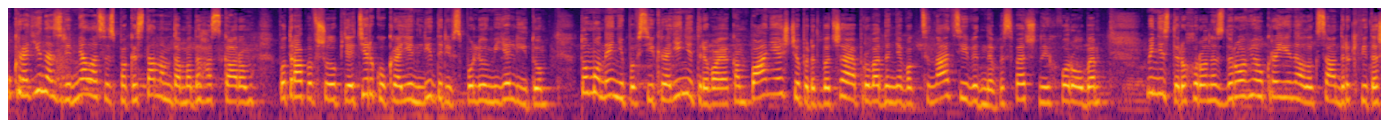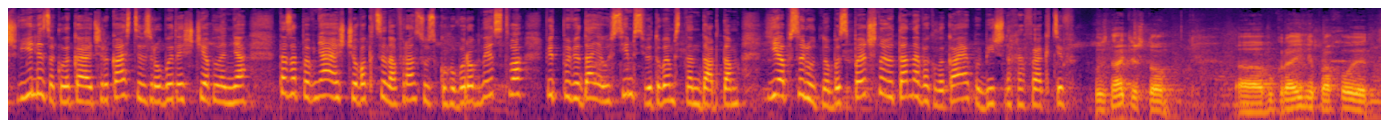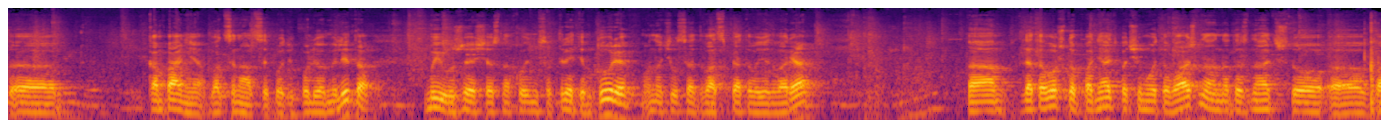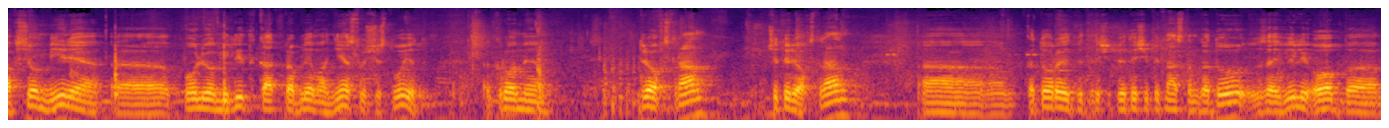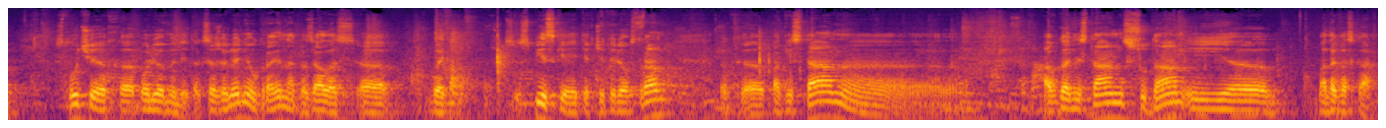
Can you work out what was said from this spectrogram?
Україна зрівнялася з Пакистаном та Мадагаскаром, потрапивши у п'ятірку країн-лідерів з поліомієліту. Тому нині по всій країні триває кампанія, що передбачає проведення вакцинації від небезпечної хвороби. Міністр охорони здоров'я України Олександр Квіташвілі закликає черкастів зробити щеплення та запевняє, що вакцина французького виробництва відповідає усім світовим стандартам, є абсолютно безпечною та не викликає побічних ефектів. Вы знаете, что э, в Украине проходит э, кампания вакцинации против полиомиелита. Мы уже сейчас находимся в третьем туре, он начался 25 января. А, Для того, чтобы понять, почему это важно, надо знать, что э, во всем мире э, полиомиелит как проблема не существует, кроме трех стран, четырех стран, которые в 2000 2015 году заявили об случаях э, полиомиелита. К сожалению, Украина оказалась э, в этом в списке этих четырех стран, как э, Пакистан, э, Афганистан, Судан и э, Мадагаскар.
